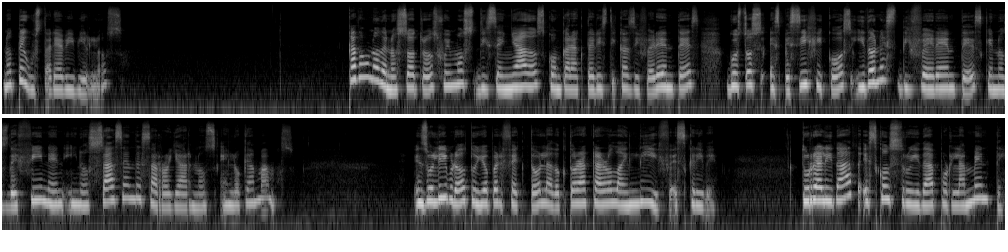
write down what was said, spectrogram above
¿no te gustaría vivirlos? Cada uno de nosotros fuimos diseñados con características diferentes, gustos específicos y dones diferentes que nos definen y nos hacen desarrollarnos en lo que amamos. En su libro Tu yo perfecto, la doctora Caroline Leaf escribe, Tu realidad es construida por la mente,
